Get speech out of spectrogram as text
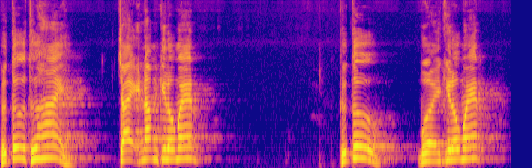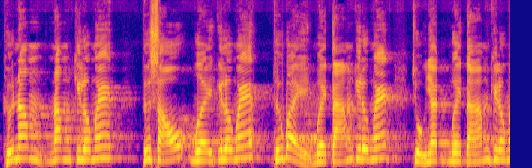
Thứ tư, thứ hai Chạy 5 km Thứ tư 10 km, thứ năm 5 km, thứ sáu 10 km, thứ bảy 18 km, chủ nhật 18 km.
